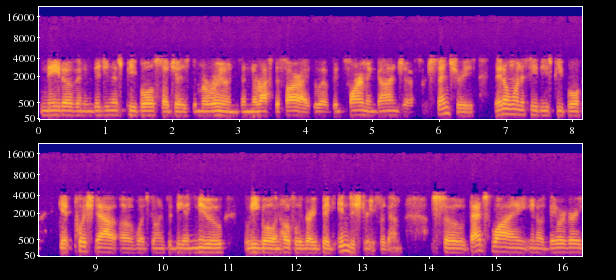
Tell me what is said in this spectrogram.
native and indigenous people such as the Maroons and the Rastafari who have been farming ganja for centuries. They don't want to see these people get pushed out of what's going to be a new legal and hopefully very big industry for them. So that's why, you know, they were very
